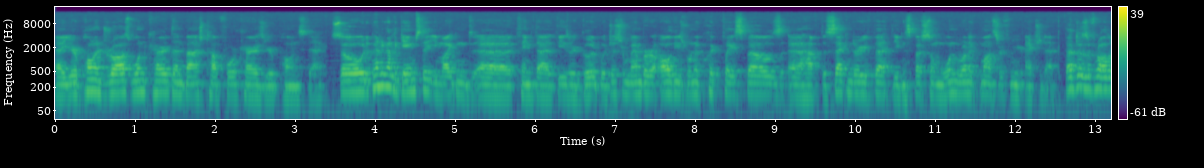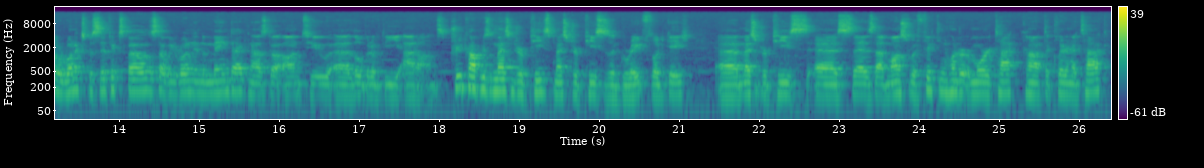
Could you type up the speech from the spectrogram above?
Uh, your opponent draws one card, then banish top four cards of your opponent's deck. So depending on the game state, you mightn't uh, think that these are good, but just remember all these runick quick play spells uh, have the secondary effect. You can special summon one runick monster from your extra deck. That does it for all the runick specific spells that we run in the main deck. Now let's go on to uh, a little bit of the add-ons. Three copies of Messenger Peace. Messenger Peace is a great floodgate. Uh, Messenger Peace uh, says that monster with 1500 or more attack cannot declare an attack.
